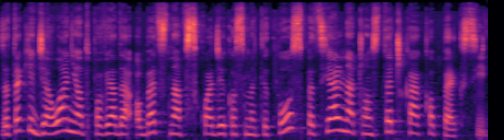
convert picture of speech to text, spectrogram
Za takie działanie odpowiada obecna w składzie kosmetyku specjalna cząsteczka Copexil.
